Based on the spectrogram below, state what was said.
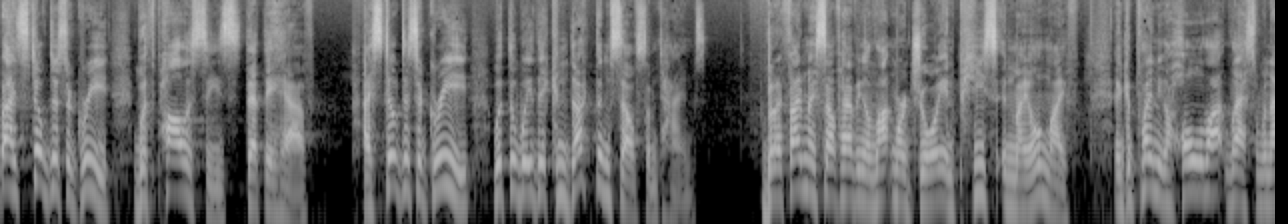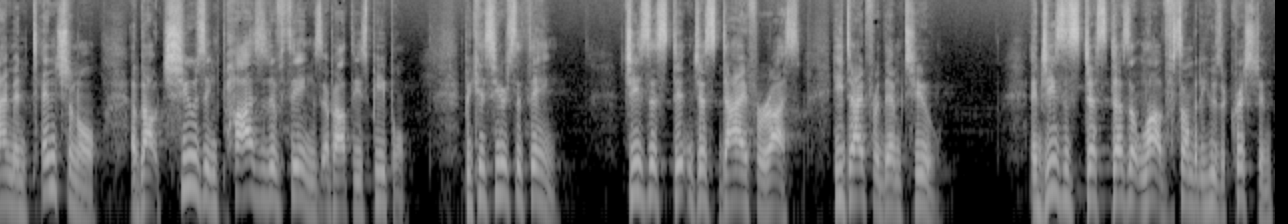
I still disagree with policies that they have. I still disagree with the way they conduct themselves sometimes. But I find myself having a lot more joy and peace in my own life and complaining a whole lot less when I'm intentional about choosing positive things about these people. Because here's the thing Jesus didn't just die for us, He died for them too. And Jesus just doesn't love somebody who's a Christian,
